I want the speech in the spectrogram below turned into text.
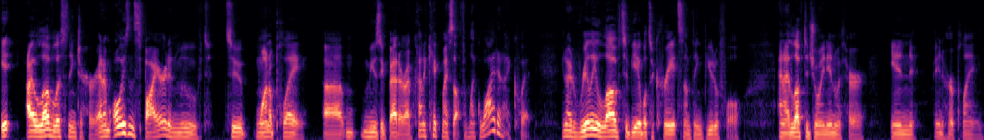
it I love listening to her and I'm always inspired and moved to want to play uh, music better. I'm kind of kick myself. I'm like, why did I quit? You know, I'd really love to be able to create something beautiful, and I'd love to join in with her in in her playing.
